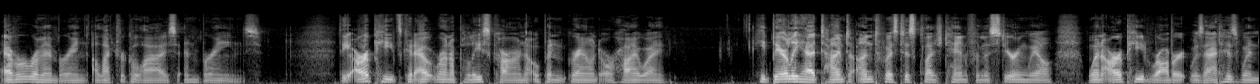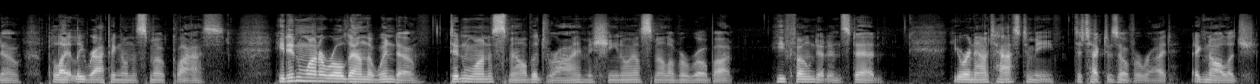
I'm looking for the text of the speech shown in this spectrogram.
ever remembering electrical eyes and brains. The RPs could outrun a police car on open ground or highway. He'd barely had time to untwist his clenched hand from the steering wheel when RP'd Robert was at his window, politely rapping on the smoked glass. He didn't want to roll down the window, didn't want to smell the dry, machine oil smell of a robot. He phoned it instead. You are now tasked to me. Detective's override. Acknowledge.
